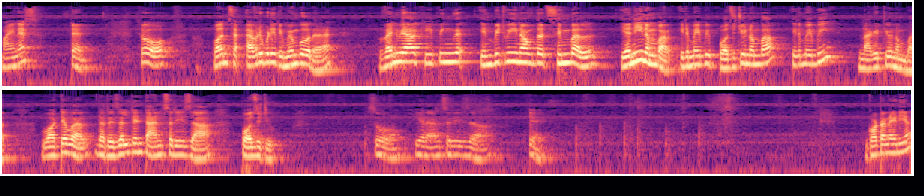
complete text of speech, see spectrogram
minus 10 so once everybody remember that when we are keeping the in between of the symbol any number it may be positive number it may be negative number. Whatever the resultant answer is a uh, positive. So here answer is uh, 10 got an idea?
